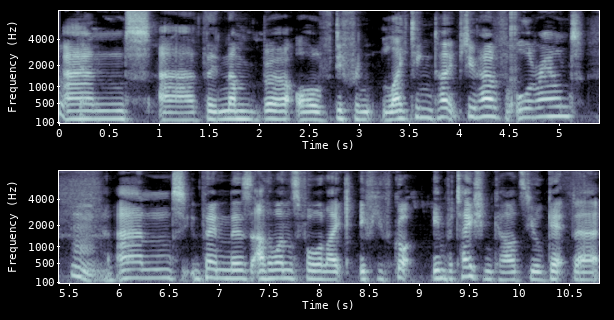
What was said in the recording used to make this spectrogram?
Okay. and uh, the number of different lighting types you have all around. Hmm. And then there's other ones for like if you've got invitation cards, you'll get uh,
